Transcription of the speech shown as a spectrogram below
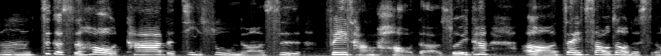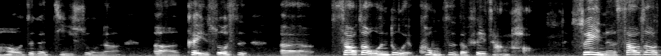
嗯，这个时候它的技术呢是非常好的，所以它呃在烧造的时候，这个技术呢呃可以说是呃烧造温度也控制的非常好。所以呢，烧造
